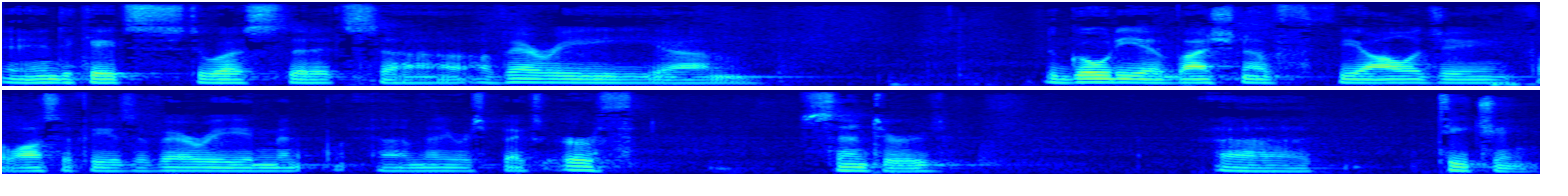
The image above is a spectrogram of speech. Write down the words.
indicates to us that it's uh, a very um, the Gaudiya Vaishnav theology, philosophy is a very, in many, uh, many respects, earth-centered uh, teaching.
